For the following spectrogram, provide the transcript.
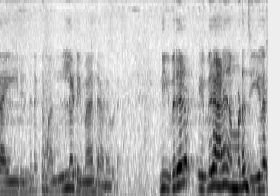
തൈര് ഇതിനൊക്കെ നല്ല ഡിമാൻഡാണ് ഇവിടെ. ഇനി ഇവർ ഇവരാണ് നമ്മുടെ ജീവൻ.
